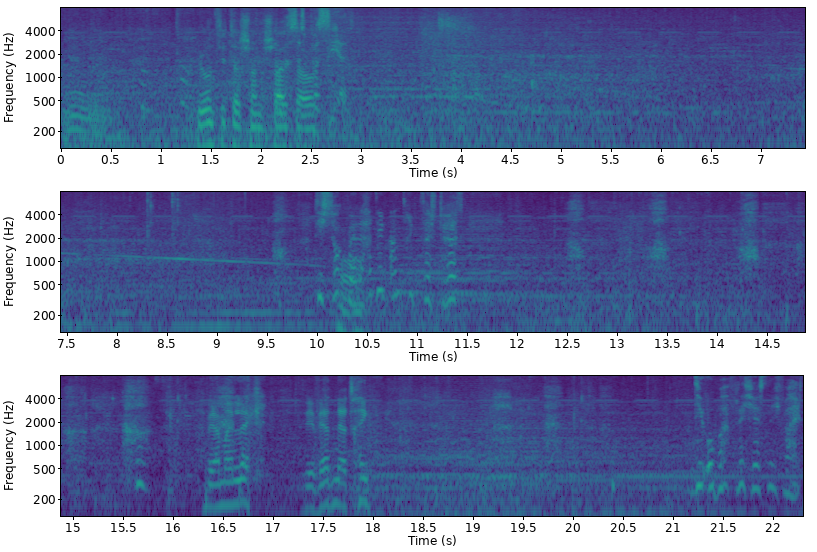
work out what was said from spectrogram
Hm. Für uns sieht das schon Was scheiße ist aus. passiert? Die Schockwelle Oh. hat den Antrieb zerstört. Wir haben ein Leck. Wir werden ertrinken. Die Oberfläche ist nicht weit.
